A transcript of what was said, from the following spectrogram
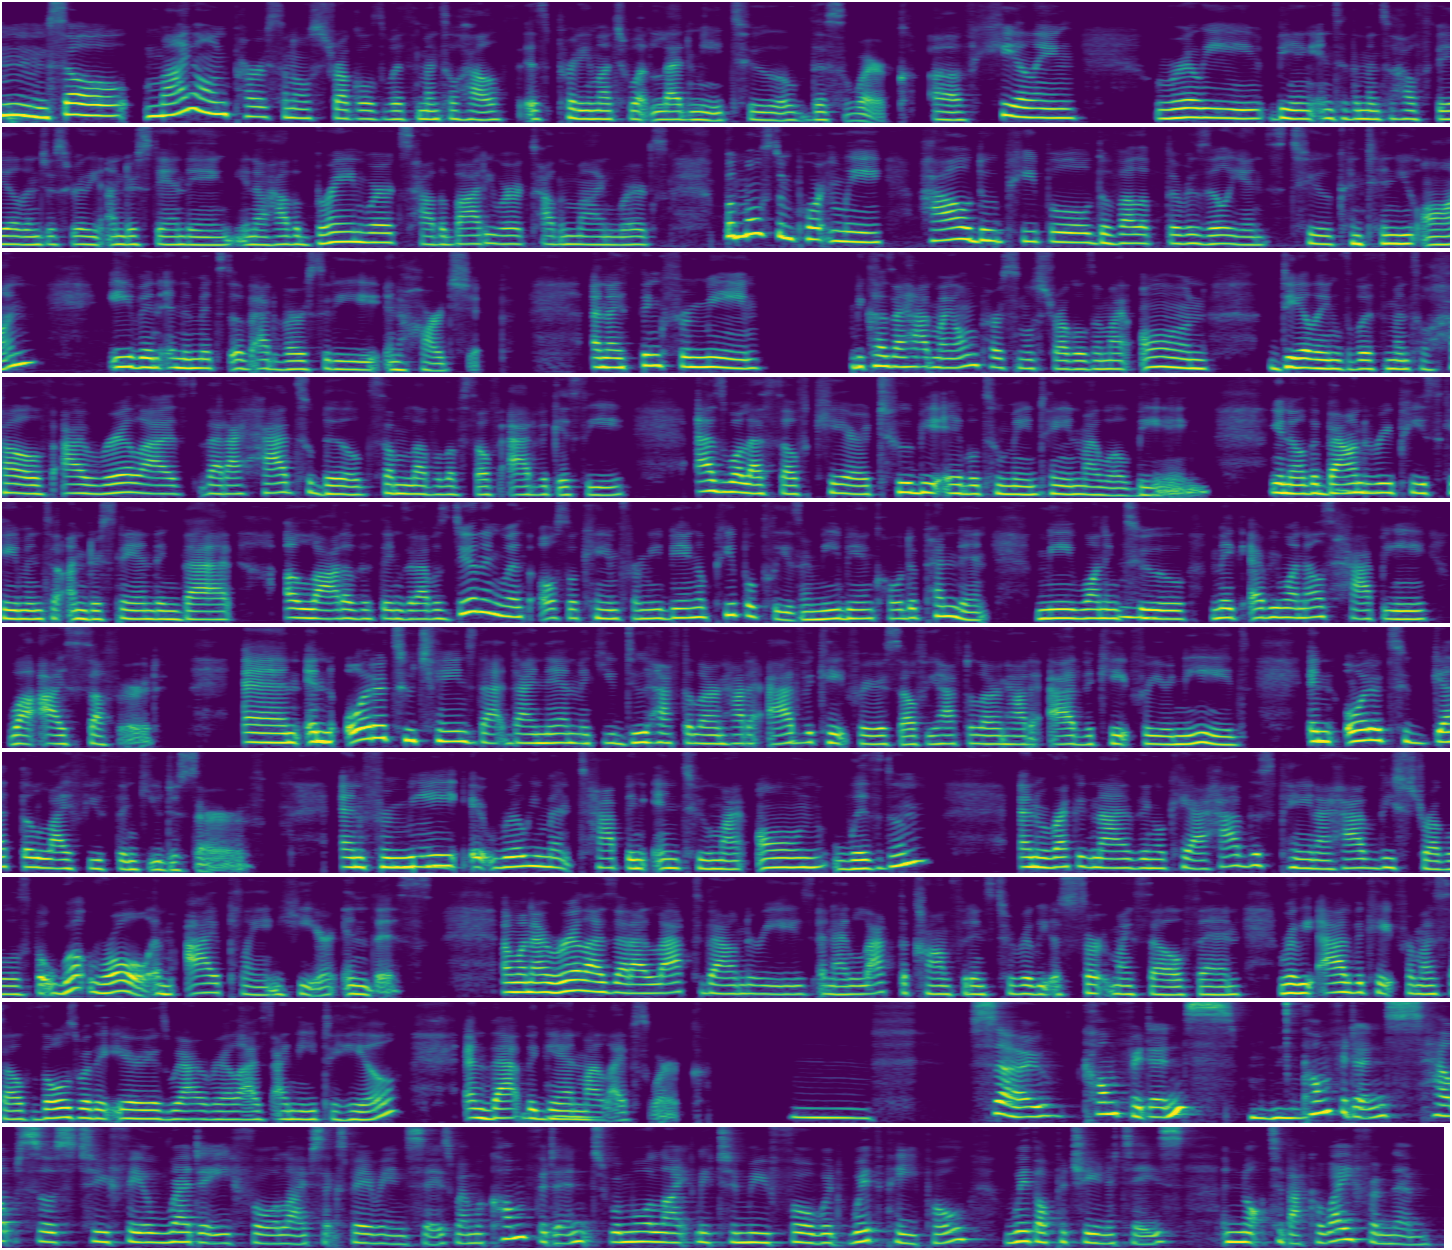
Hmm. So, my own personal struggles with mental health is pretty much what led me to this work of healing really being into the mental health field and just really understanding, you know, how the brain works, how the body works, how the mind works. But most importantly, how do people develop the resilience to continue on, even in the midst of adversity and hardship? And I think for me, because I had my own personal struggles and my own dealings with mental health, I realized that I had to build some level of self advocacy as well as self care to be able to maintain my well being. You know, the mm-hmm. boundary piece came into understanding that a lot of the things that I was dealing with also came from me being a people pleaser, me being codependent, me wanting mm-hmm. to make everyone else happy while I suffered. And in order to change that dynamic, you do have to learn how to advocate for yourself. You have to learn how to advocate for your needs in order to get the life you think you deserve. And for me, mm. it really meant tapping into my own wisdom and recognizing, okay, I have this pain, I have these struggles, but what role am I playing here in this? And when I realized that I lacked boundaries and I lacked the confidence to really assert myself and really advocate for myself, those were the areas where I realized I need to heal. And that began mm. my life's work. Mm. So, confidence. Mm-hmm. Confidence helps us to feel ready for life's experiences. When we're confident, we're more likely to move forward with people, with opportunities, and not to back away from them.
